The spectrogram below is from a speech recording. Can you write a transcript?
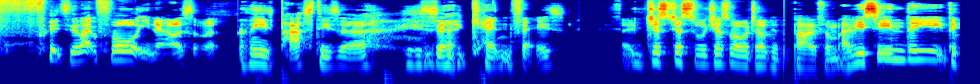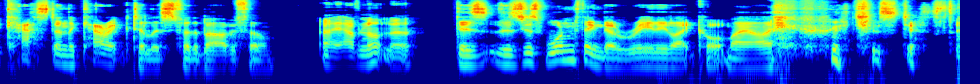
is he like forty now or something? I think he's past his uh his uh, Ken phase. Just, just, just while we're talking about Barbie film, have you seen the the cast and the character list for the Barbie film? I have not no. There's, there's just one thing that really like caught my eye, which is just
